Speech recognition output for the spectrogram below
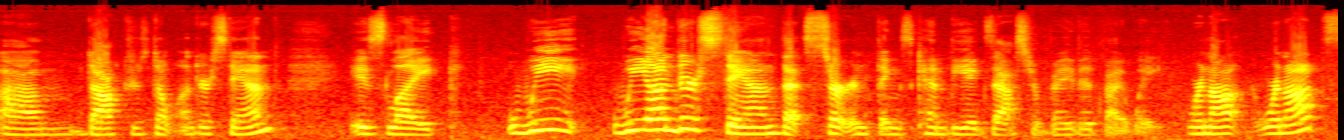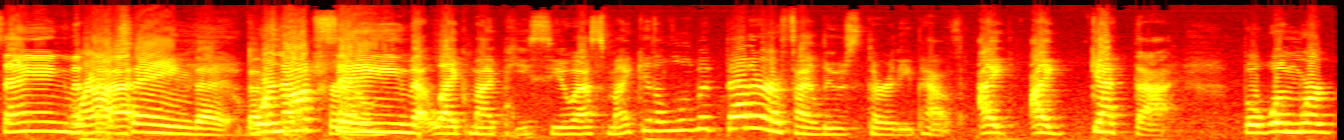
um, doctors don't understand is like we we understand that certain things can be exacerbated by weight. We're not we're not saying that we're not that- saying that. That's we're not, true. saying that like my PCOS might get a little bit better if I lose 30 pounds. I I get that. But when we're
